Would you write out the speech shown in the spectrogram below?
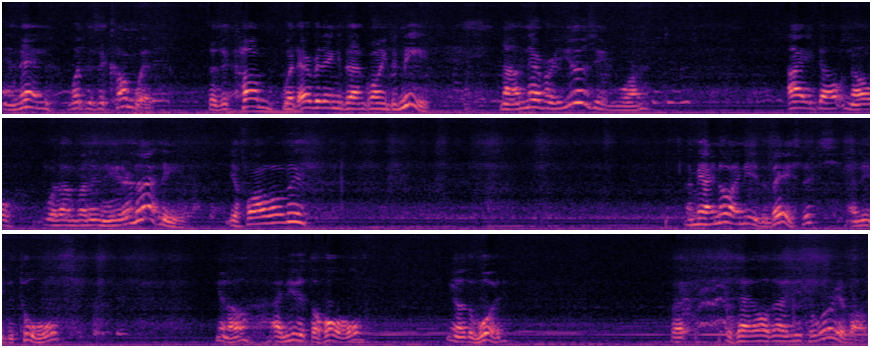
And then, what does it come with? Does it come with everything that I'm going to need? Now, never using one, I don't know what I'm going to need or not need. You follow me? I mean, I know I need the basics. I need the tools. You know, I need it to hold. You know, the wood. But is that all that I need to worry about?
